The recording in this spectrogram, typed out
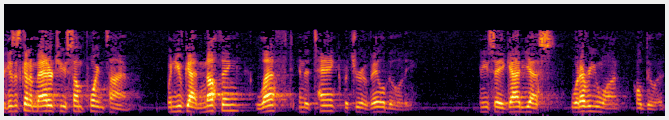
Because it's going to matter to you some point in time when you've got nothing left in the tank but your availability. And you say, God, yes, whatever you want, I'll do it.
